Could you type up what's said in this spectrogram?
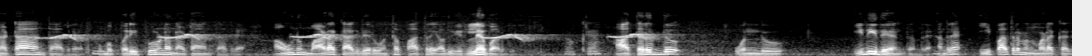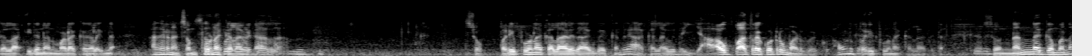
ನಟ ಅಂತ ಆದರೆ ಒಬ್ಬ ಪರಿಪೂರ್ಣ ನಟ ಅಂತ ಆದರೆ ಅವನು ಮಾಡೋಕ್ಕಾಗದೇ ಇರುವಂಥ ಪಾತ್ರ ಯಾವುದು ಇರಲೇಬಾರ್ದು. ಆ ಥರದ್ದು ಒಂದು ಇದಿದೆ ಅಂತಂದರೆ ಅಂದರೆ ಈ ಪಾತ್ರ ನಾನು ಮಾಡೋಕ್ಕಾಗಲ್ಲ ಇದು ನಾನು ಮಾಡೋಕ್ಕಾಗಲ್ಲ ಇದನ್ನ ಹಾಗಾದ್ರೆ ನಾನು ಸಂಪೂರ್ಣ ಕಲಾವಿದ ಅಲ್ಲ. ಸೊ ಪರಿಪೂರ್ಣ ಕಲಾವಿದ ಆಗಬೇಕಂದ್ರೆ ಆ ಕಲಾವಿದ ಯಾವ ಪಾತ್ರ ಕೊಟ್ಟರು ಮಾಡಬೇಕು. ಅವನು ಪರಿಪೂರ್ಣ ಕಲಾವಿದ. ಸೊ ನನ್ನ ಗಮನ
